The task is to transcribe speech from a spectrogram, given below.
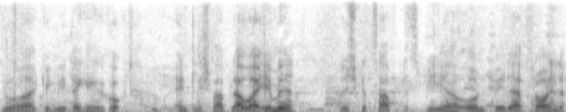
nur gegen die Decke geguckt. Endlich mal blauer Himmel, frisch gezapftes Bier und wieder Freunde.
